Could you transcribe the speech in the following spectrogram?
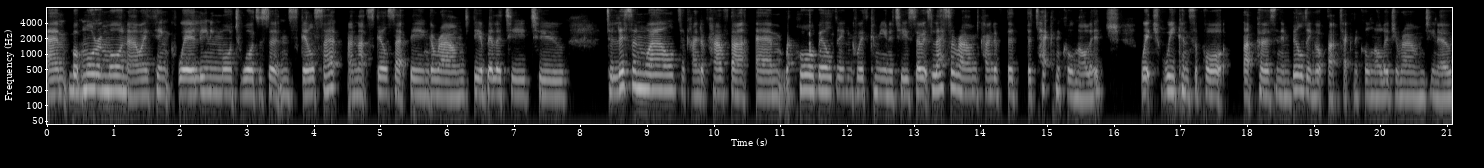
Um, but more and more now i think we're leaning more towards a certain skill set and that skill set being around the ability to to listen well, to kind of have that um, rapport building with communities. So it's less around kind of the, the technical knowledge, which we can support that person in building up that technical knowledge around, you know,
